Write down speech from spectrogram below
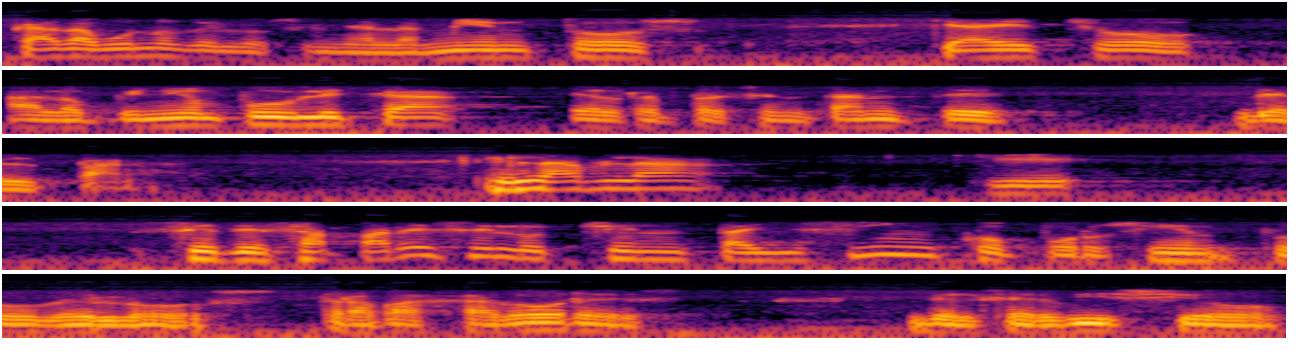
cada uno de los señalamientos que ha hecho a la opinión pública el representante del PAN. Él habla que se desaparece el 85% de los trabajadores del servicio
